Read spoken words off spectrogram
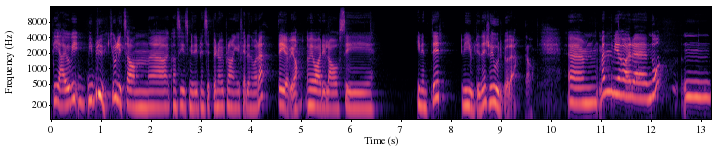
vi jo vi, vi bruker jo litt sånn eh, kan si smidige prinsipper når vi planlegger feriene våre. Det gjør vi jo. Når vi var i Laos i, i vinter, ved juletider, så gjorde vi jo det. Ja. Um, men vi har eh, nå mm,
